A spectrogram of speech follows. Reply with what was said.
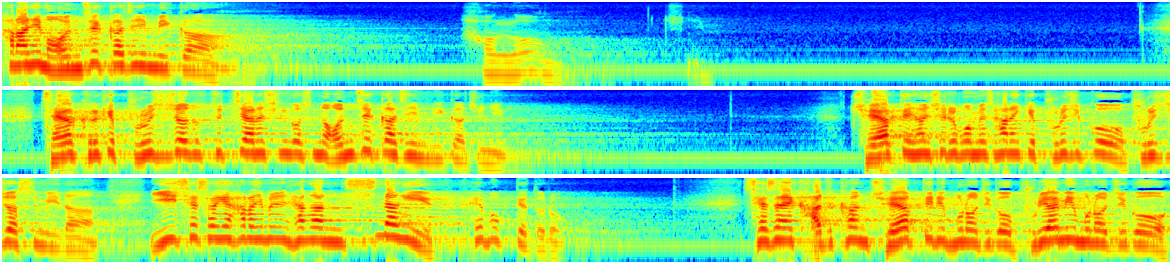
하나님 언제까지입니까? How long? 주님. 제가 그렇게 부르짖어도 듣지 않으신 것은 언제까지입니까, 주님? 죄악된 현실을 보면서 하나님께 부르짖고 부르짖었습니다. 이 세상에 하나님을 향한 신앙이 회복되도록 세상에 가득한 죄악들이 무너지고 불의함이 무너지고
